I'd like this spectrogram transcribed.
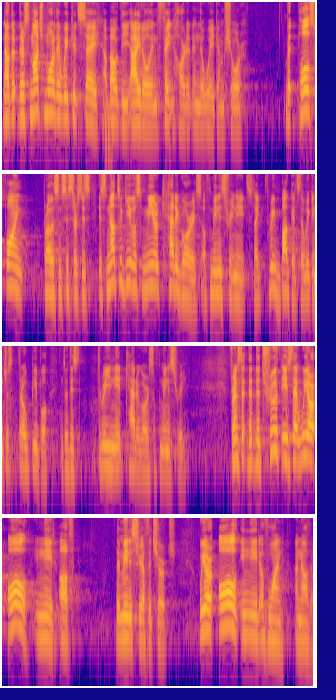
Now, there's much more that we could say about the idle and faint hearted and the weak, I'm sure. But Paul's point brothers and sisters, is, is not to give us mere categories of ministry needs, like three buckets that we can just throw people into these three need categories of ministry. Friends, the, the, the truth is that we are all in need of the ministry of the church. We are all in need of one another.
